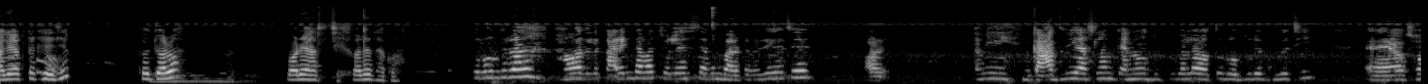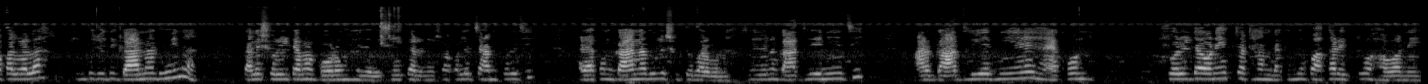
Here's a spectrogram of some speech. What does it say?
আগে একটা খেয়েছি। তো চলো, পরে আসছি, সাথে থাকো। তো বন্ধুরা খাওয়া দাওয়া কারেন্ট আবার চলে এসেছে এখন বারোটা বেজে গেছে। আর আমি গা ধুয়ে আসলাম কেন? দুপুরবেলা অত রোদ্দুরে ঘুরেছি সকালবেলা। কিন্তু যদি গা না ধুই না, তাহলে শরীরটা আমার গরম হয়ে যাবে। সেই কারণে সকালে চান করেছি, আর এখন গা না ধুলে শুতে পারব না। সেই জন্য গা ধুয়ে নিয়েছি। আর গা ধুয়ে নিয়ে এখন শরীরটা অনেকটা ঠান্ডা, কিন্তু পাখার একটু হাওয়া নেই।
